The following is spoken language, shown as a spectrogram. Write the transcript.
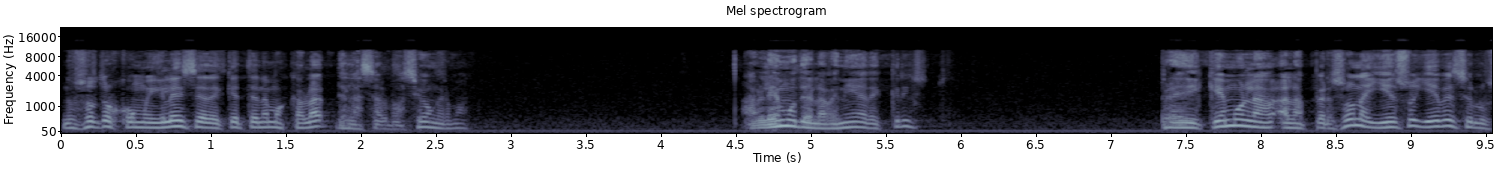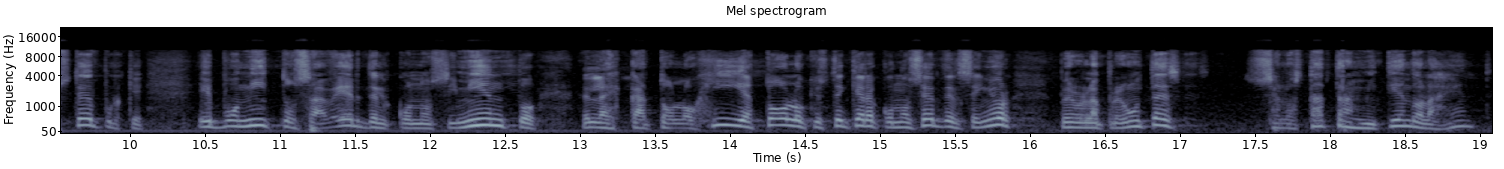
Nosotros como iglesia, ¿de qué tenemos que hablar? De la salvación, hermano. Hablemos de la venida de Cristo. Prediquemos a la persona y eso lléveselo usted porque es bonito saber del conocimiento, de la escatología, todo lo que usted quiera conocer del Señor, pero la pregunta es, ¿se lo está transmitiendo a la gente?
